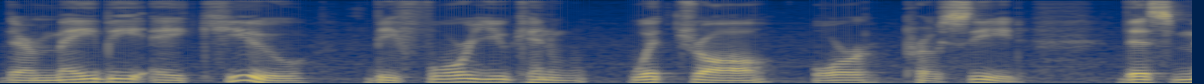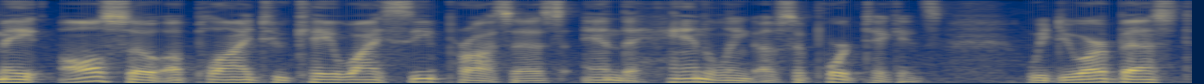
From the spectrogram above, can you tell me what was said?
there may be a queue before you can withdraw or proceed. This may also apply to KYC process and the handling of support tickets. We do our best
